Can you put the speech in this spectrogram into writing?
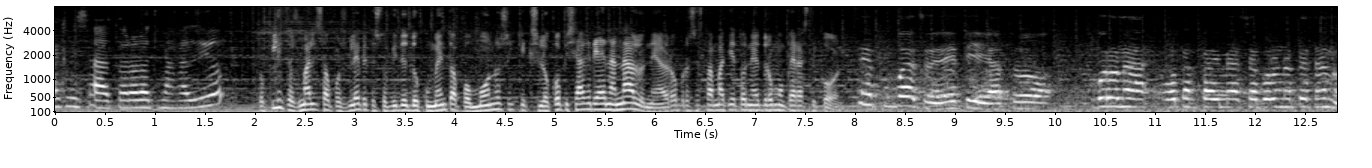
έκλεισα το ρόλο του μαγαζιού. Το πλήθος, μάλιστα όπως βλέπετε στο βίντεο ντοκουμέντο, απομόνωσε και ξυλοκόπησε άγρια έναν άλλο νεαρό μπροστά στα μάτια των έντρομων περαστικών. Ε, φοβάσαι, ε, τι, αυτό μπορώ να, όταν πάει μέσα μπορώ να πεθάνω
